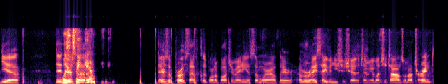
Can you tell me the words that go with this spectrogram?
Yeah. Dude, Was there's a TMZ there's a pro South clip on a Botchamania somewhere out there. I remember Ace Haven used to show it to me a bunch of times when I trained.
